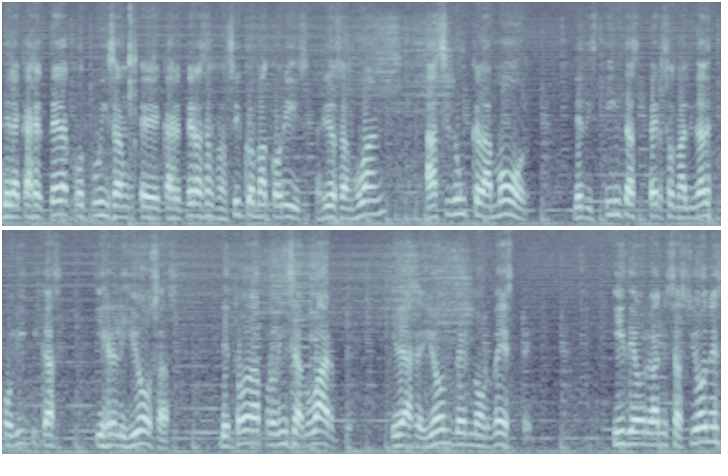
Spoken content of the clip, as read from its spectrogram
de la carretera Cotuí, San, eh, carretera San Francisco de Macorís, Río San Juan, ha sido un clamor de distintas personalidades políticas y religiosas de toda la provincia de Duarte y de la región del Nordeste y de organizaciones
